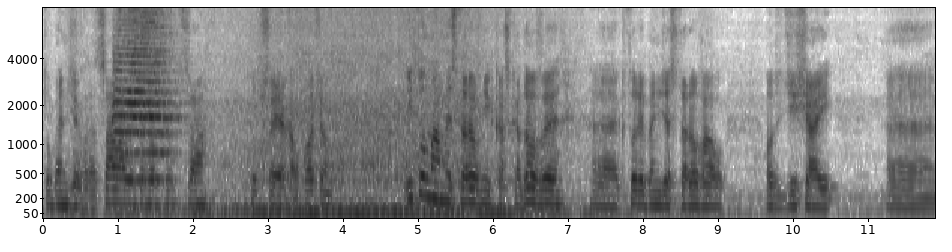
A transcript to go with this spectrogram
tu będzie wracała do tego krótca, tu przejechał pociąg i tu mamy sterownik kaskadowy, e, który będzie sterował od dzisiaj e,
